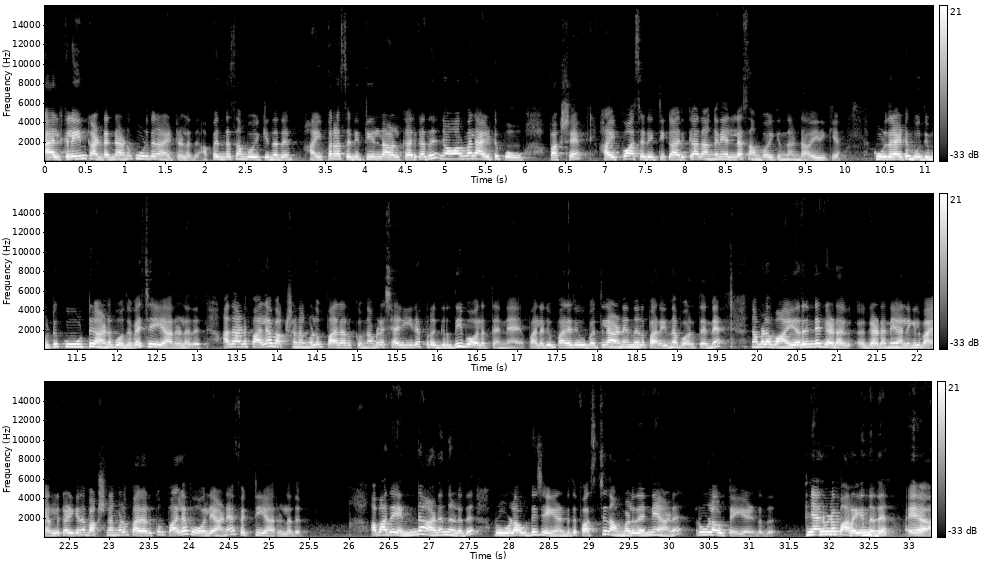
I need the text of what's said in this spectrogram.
ആൽക്കലൈൻ കണ്ടന്റ് ആണ് കൂടുതലായിട്ടുള്ളത്. അപ്പോൾ എന്താ സംഭവിക്കുന്നത്? ഹൈപ്പർ ആസിഡിറ്റി ഉള്ള ആൾക്കാർക്ക് അത് നോർമലായിട്ട് പോവും. പോകും പക്ഷേ ഹൈപ്പോ അസിഡിറ്റിക്കാർക്ക് അത് അങ്ങനെയല്ല സംഭവിക്കുന്നുണ്ടായിരിക്കുക. കൂടുതലായിട്ട് ബുദ്ധിമുട്ട് കൂട്ടുകയാണ് പൊതുവെ ചെയ്യാറുള്ളത്. അതാണ് പല ഭക്ഷണങ്ങളും പലർക്കും നമ്മുടെ ശരീര പ്രകൃതി പോലെ തന്നെ പലരും പല രൂപത്തിലാണ് എന്ന് പറയുന്ന പോലെ തന്നെ നമ്മുടെ വയറിന്റെ ഘട ഘടനയോ അല്ലെങ്കിൽ വയറിൽ കഴിക്കുന്ന ഭക്ഷണങ്ങളും പലർക്കും പല പോലെയാണ് എഫക്റ്റ് ചെയ്യാറുള്ളത്. അപ്പോൾ അത് എന്താണെന്നുള്ളത് റൂൾ ഔട്ട് ചെയ്യേണ്ടത് ഫസ്റ്റ് നമ്മൾ തന്നെയാണ് റൂൾ ഔട്ട് ചെയ്യേണ്ടത്. ഞാനിവിടെ പറയുന്നത്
